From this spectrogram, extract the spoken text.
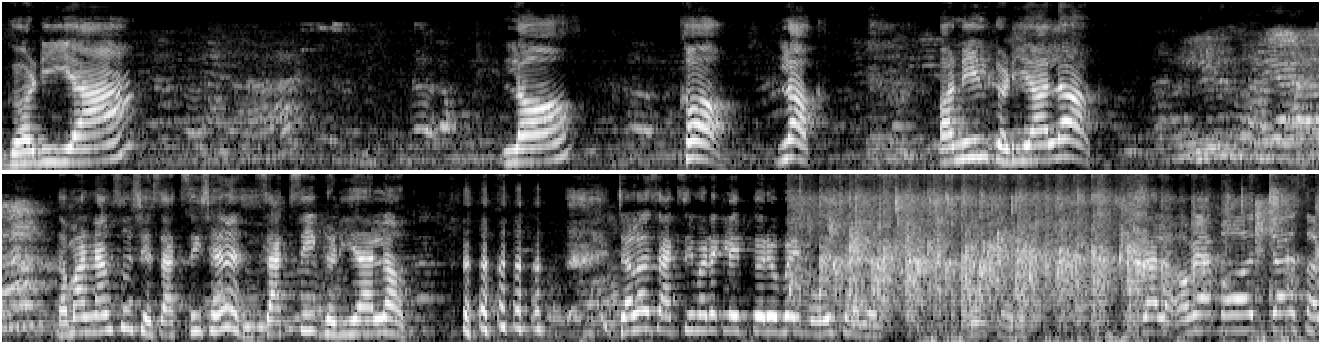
ઘડિયા. લ. ખ. લખ. અનિલ ઘડિયાલક. તમારું નામ શું છે? સાક્ષી છે ને? સાક્ષી ઘડિયાલક. ચાલો સાક્ષી માટે ક્લિપ કર્યો ભાઈ બહુ સરસ બહુ સરસ. ચાલો હવે આ બધા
